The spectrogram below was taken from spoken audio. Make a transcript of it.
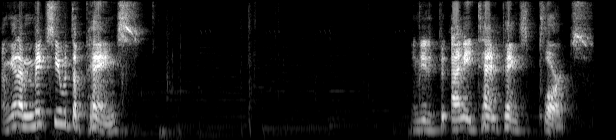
I'm gonna mix you with the pinks. You need I need 10 pinks plorts.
